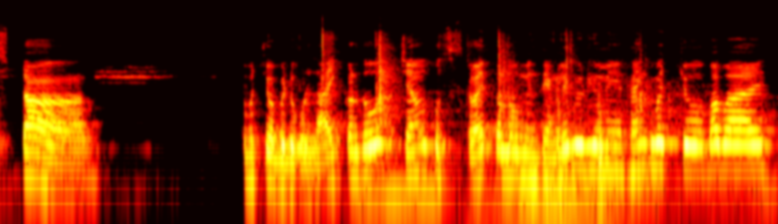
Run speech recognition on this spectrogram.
star तो बच्चों, वीडियो को लाइक कर दो, चैनल को सब्सक्राइब कर लो। मिलते हैं अगले वीडियो में। थैंक यू बच्चों। Bye bye.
